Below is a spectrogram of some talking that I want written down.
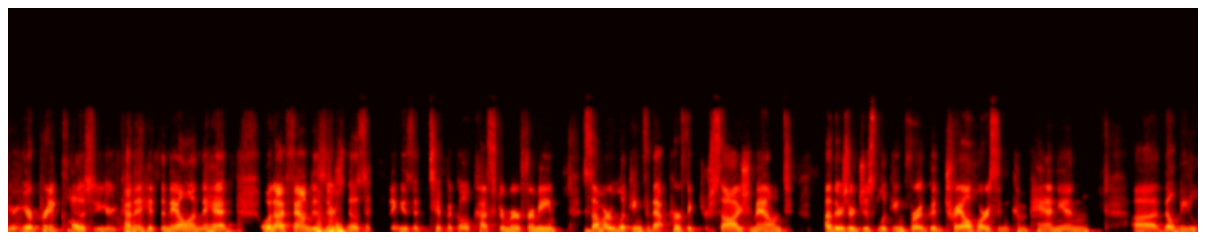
you're, you're pretty close. You're kind of hit the nail on the head. What I've found is there's no such thing as a typical customer for me. Mm-hmm. Some are looking for that perfect dressage mount. Others are just looking for a good trail horse and companion. Uh, there'll be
